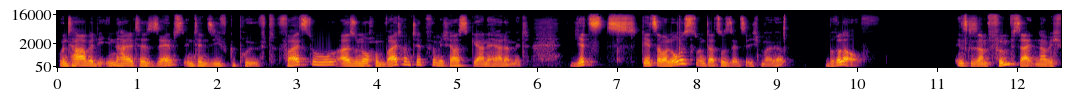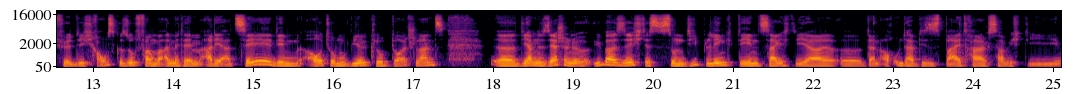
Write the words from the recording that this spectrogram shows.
und habe die Inhalte selbst intensiv geprüft. Falls du also noch einen weiteren Tipp für mich hast, gerne her damit. Jetzt geht's aber los und dazu setze ich meine Brille auf. Insgesamt fünf Seiten habe ich für dich rausgesucht. Fangen wir an mit dem ADAC, dem Automobilclub Deutschlands. Äh, die haben eine sehr schöne Übersicht. Es ist so ein Deep Link, den zeige ich dir äh, dann auch unterhalb dieses Beitrags, habe ich die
